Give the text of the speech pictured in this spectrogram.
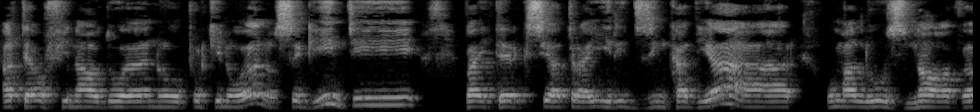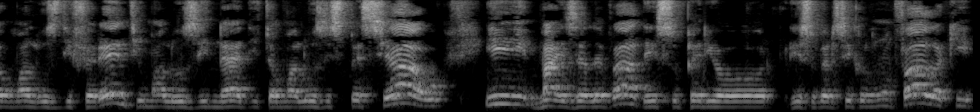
até o final do ano, porque no ano seguinte vai ter que se atrair e desencadear uma luz nova, uma luz diferente, uma luz inédita, uma luz especial e mais elevada e superior. Por isso versículo versículo não fala que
